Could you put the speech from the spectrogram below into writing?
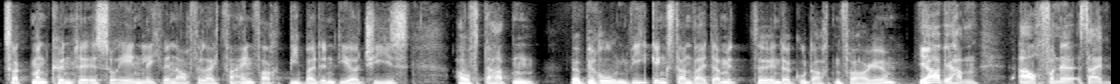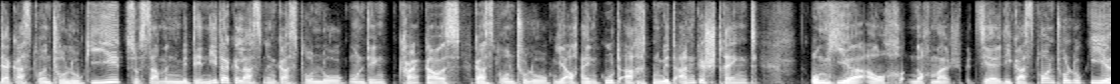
sagt, man könnte es so ähnlich, wenn auch vielleicht vereinfacht, wie bei den DRGs auf Daten äh, beruhen. Wie ging es dann weiter mit äh, in der Gutachtenfrage? Ja, wir haben auch von der Seite der Gastroenterologie zusammen mit den niedergelassenen Gastroenterologen und den Krankenhausgastroenterologen ja auch ein Gutachten mit angestrengt, um hier auch nochmal speziell die Gastroenterologie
